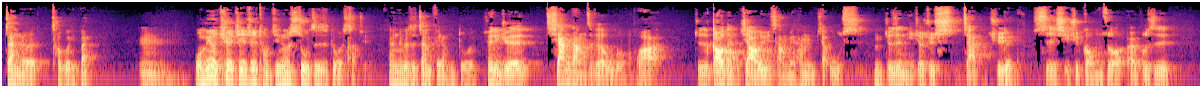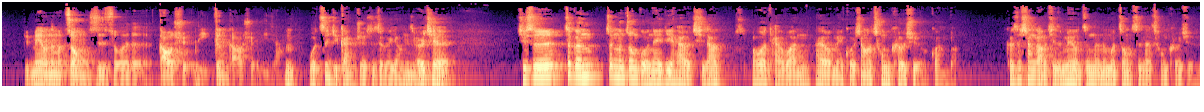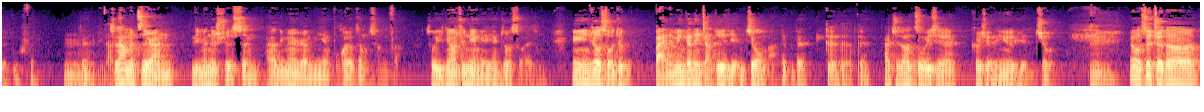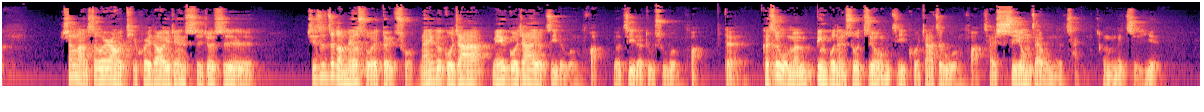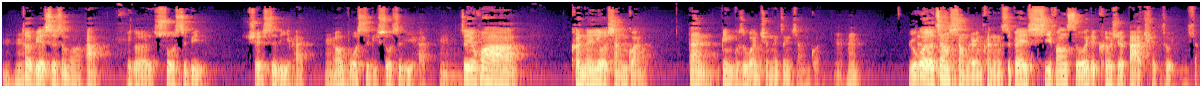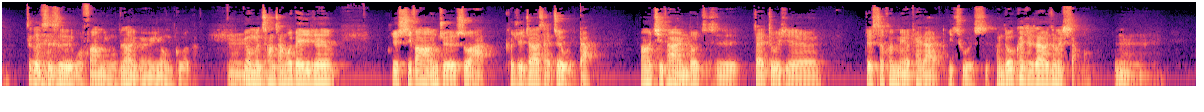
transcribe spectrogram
占了超过一半。嗯，我没有确切去统计那个数字是多少，但那个是占非常多。所以你觉得香港这个文化，就是高等教育上面他们比较务实，嗯，就是你就去实战、去实习、去工作，而不是没有那么重视所谓的高学历、更高学历这样。嗯，我自己感觉是这个样子，嗯、而且。其实这跟这跟中国内地还有其他，包括台湾还有美国想要冲科学有关吧。可是香港其实没有真的那么重视在冲科学这部分。嗯，对，所以他们自然里面的学生还有里面的人民也不会有这种想法，所以一定要去念个研究所还是什么？因为研究所就摆了明跟你讲就是研究嘛，对不对？对对对，他就是要做一些科学领域的研究。嗯，因为我是觉得香港社会让我体会到一件事就是。其实这个没有所谓对错，哪一个国家，每个国家有自己的文化，有自己的读书文化。对，可是我们并不能说只有我们自己国家这个文化才适用在我们的产、我们的职业。特别是什么啊？那个硕士比学士厉害，然后博士比硕士厉害。嗯，这句话可能有相关，但并不是完全的正相关。嗯哼，如果有这样想的人，可能是被西方所谓的科学霸权所影响。这个词是我发明，我不知道有没有人用过的。嗯，因为我们常常会被一些，就西方好像觉得说啊，科学家才最伟大，然后其他人都只是在做一些对社会没有太大益处的事。很多科学家会这么想哦，嗯，嗯，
